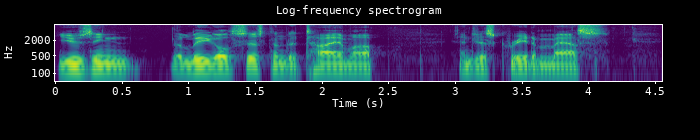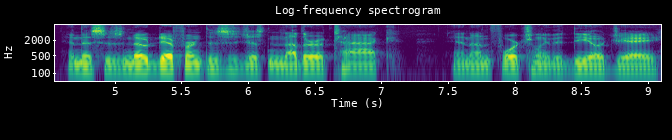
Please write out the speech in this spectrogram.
using the legal system to tie him up and just create a mess. And this is no different. This is just another attack. And unfortunately, the DOJ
